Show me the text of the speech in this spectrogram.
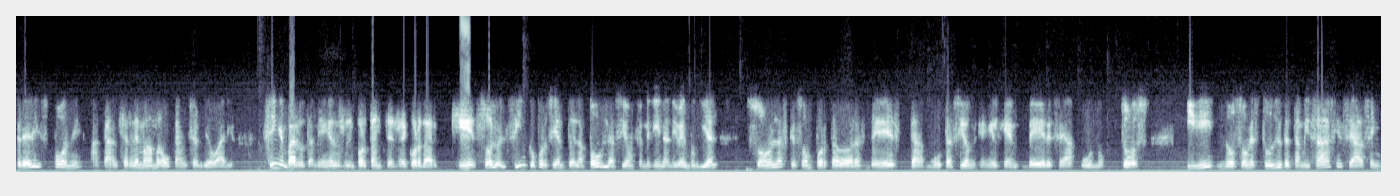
predispone a cáncer de mama o cáncer de ovario. Sin embargo, también es importante recordar que solo el 5% de la población femenina a nivel mundial son las que son portadoras de esta mutación en el gen BRCA1, 2 y no son estudios de tamizaje, se hacen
